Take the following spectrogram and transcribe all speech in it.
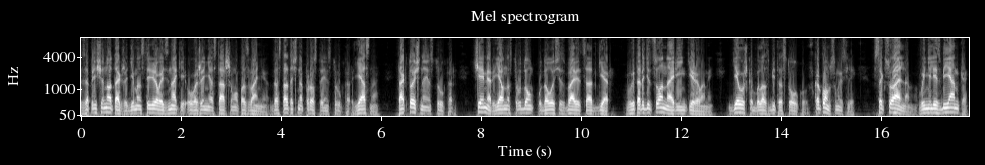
Запрещено также демонстрировать знаки уважения старшему по званию. Достаточно просто, инструктор. Ясно? Так точно, инструктор. Чемер явно с трудом удалось избавиться от гер. Вы традиционно ориентированы. Девушка была сбита с толку. В каком смысле? В сексуальном. Вы не лесбиянка?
